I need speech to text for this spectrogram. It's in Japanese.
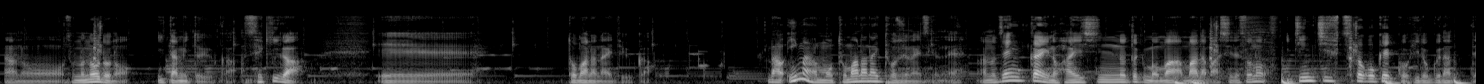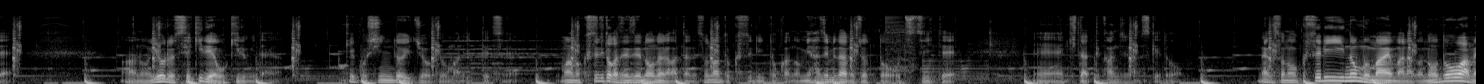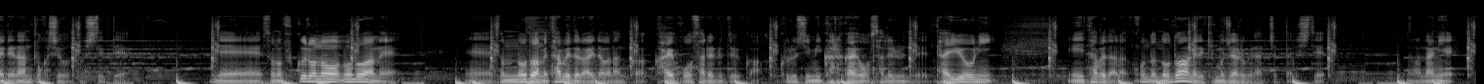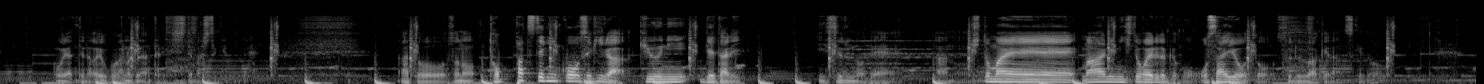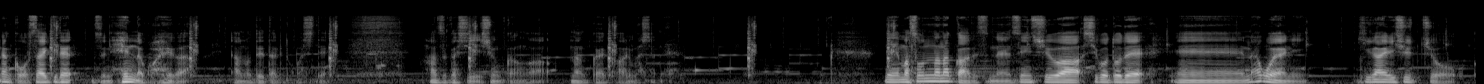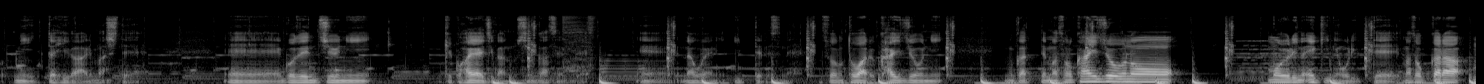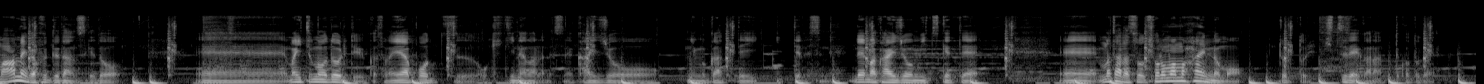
あのその喉の痛みというか咳が、えー止まらないというか、まあ、今はもう止まらないってことじゃないですけどね。あの前回の配信の時もまあまだマシでその1日2日後結構ひどくなってあの夜咳で起きるみたいな結構しんどい状況までいってですね、まあ、あの薬とか全然飲んでなかったんでその後薬とか飲み始めたらちょっと落ち着いてえー来たって感じなんですけど。なんかその薬飲む前はなんか喉飴でなんとかしようとしてて。でその袋の喉飴、えーその喉飴食べてる間はなんか解放されるというか苦しみから解放されるんで大量に、えー食べたら今度は喉飴で気持ち悪くなっちゃったりしてなんか何をやってるのかよくわからなくなったりしてましたけどね。あとその突発的にこう咳が急に出たりするのであの人前周りに人がいる時はこう抑えようとするわけなんですけどなんか抑えきれずに変な声があの出たりとかして恥ずかしい瞬間が何回かありましたね。でまあそんな中ですね先週は仕事で、えー名古屋に日帰り出張に行った日がありまして、えー午前中に結構早い時間の新幹線で、えー名古屋に行ってですねそのとある会場に向かって、まあ、その会場の最寄りの駅に降りて、まあ、そこから、まあ、雨が降ってたんですけど、えーまあ、いつもの通りというかその AirPods を聞きながらですね会場に向かって行ってですねで、まあ、会場を見つけて、えーまあ、ただそそのまま入るのもちょっと失礼かなってことで、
